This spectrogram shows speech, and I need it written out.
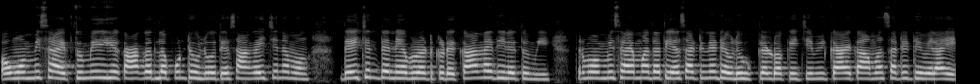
अहो मम्मी साहेब तुम्ही हे कागद लपून ठेवले होते. सांगायचे ना मग. द्यायचे ना त्या नेबरकडे. का नाही दिले तुम्ही? तर मम्मी साहेब म्हणतात यासाठी नाही ठेवले हुक्केल डोक्याचे. मी काय कामासाठी ठेवेल आहे?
